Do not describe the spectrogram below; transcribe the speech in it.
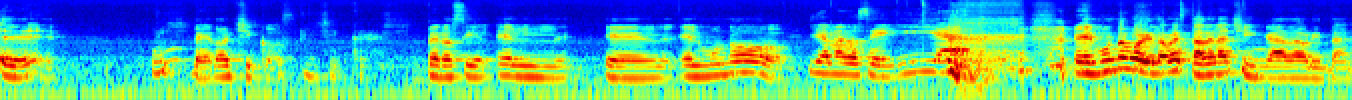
Eh. Un pedo, chicos. Pinche crush. Pero sí, el, el, el mundo. Llamado seguía. El mundo gorilova está de la chingada ahorita.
